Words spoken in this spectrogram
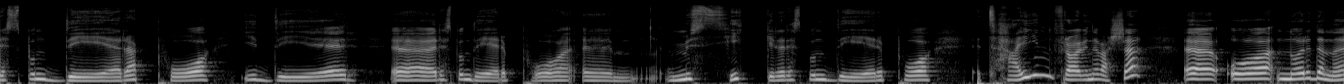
respondere på ideer eh, respondere på eh, musikk, eller respondere på tegn fra universet. Eh, og når denne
